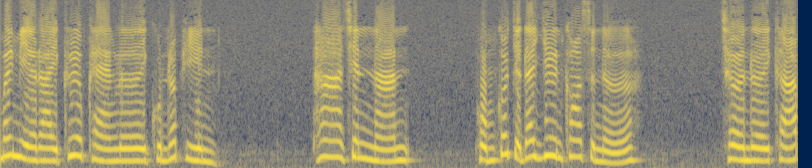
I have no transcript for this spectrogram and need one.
ไม่มีอะไรเคลือบแคลงเลยคุณรพิน ถ้าเช่นนั้น ผมก็จะได้ยื่นข้อเสนอ เชิญเลยครับ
